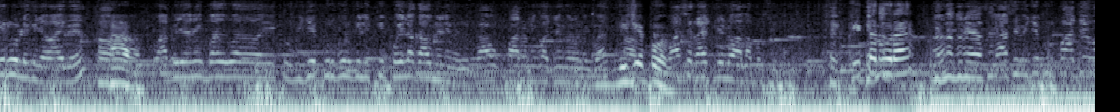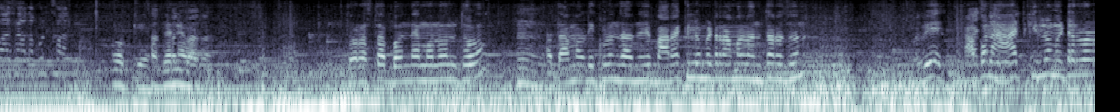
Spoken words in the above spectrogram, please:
ये रोड लेके जाओ हाईवे हा. वहाँ पे जाने के बाद वहाँ एक विजयपुर बोल के लिख के पहला गाँव ले लेंगे गाँव पार होने के बाद जंगल होने के बाद विजयपुर वहाँ से राइट ले लो. कितना दूर आहे? कितना दूर है यहाँ से विजयपुर पाँच है वहाँ से आलापुर सात है ओके धन्यवाद. तो रस्ता बंद आहे म्हणून तो. आता आम्हाला इकडून जा म्हणजे बारा किलोमीटर आम्हाला अंतर अजून. अबे, आपण आठ किलोमीटरवर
